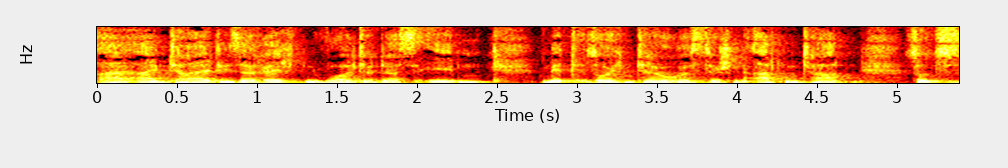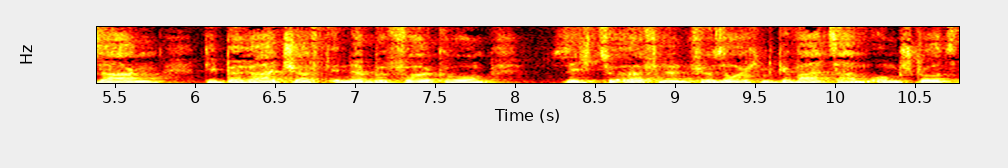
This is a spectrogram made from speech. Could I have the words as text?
ein Teil dieser Rechten wollte das eben mit solchen terroristischen Attentaten sozusagen die Bereitschaft in der Bevölkerung sich zu öffnen für solchen gewaltsamen Umsturz,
